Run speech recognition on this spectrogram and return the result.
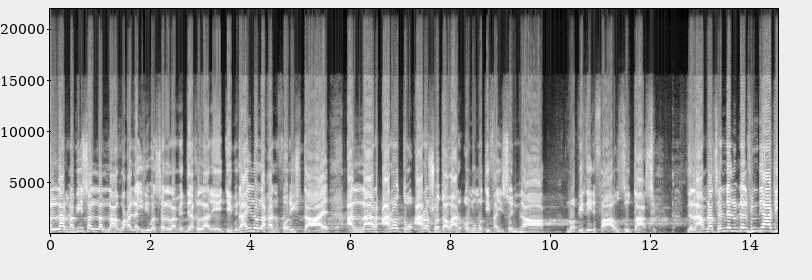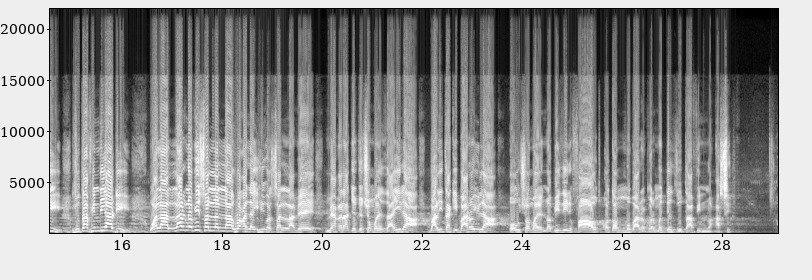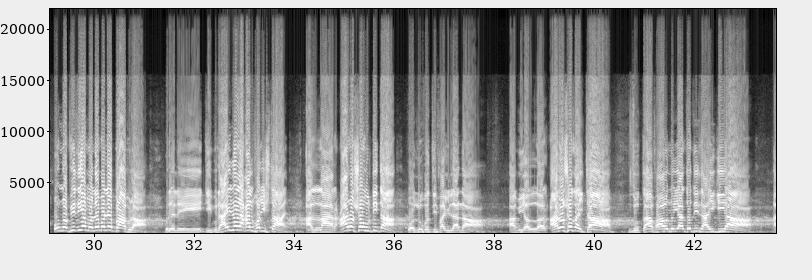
আল্লাহর নবী সাল্লাল্লাহু আলাইহি ওয়াসাল্লামে দেখলা রে, জিবরাইল লাখান ফরিস্তায় আল্লাহর আরও তো আরও যাওয়ার অনুমতি পাইছেন না। নবীজির ফাও জুতা আছে। যেলা আমরা স্যান্ডেল উডেল ফিন্দিয়া আঠি জুতা ফিন্দিয়া আঠি ওয়ালা আল্লাহর নবী সাল্লাল্লাহু আলাইহি ওয়াসাল্লামে মেঘরাজে যে সময় যাইরা, বাড়ি থাকি বারইলা, ও সময় নবীজির ফাও কদম মুবারকের মধ্যে জুতা ফিন্ন আসে ও নবী দিয়ে মনে মনে বাবরা। রেলে জিব্রাইল লাগাল ফরিস্তায়। আল্লাহর আরশ উঠিতা। অনুমতি পাইলা না। আমি আল্লাহর আরও যাইতাম। জুতা ফাও লইয়া যদি যাই গিয়া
